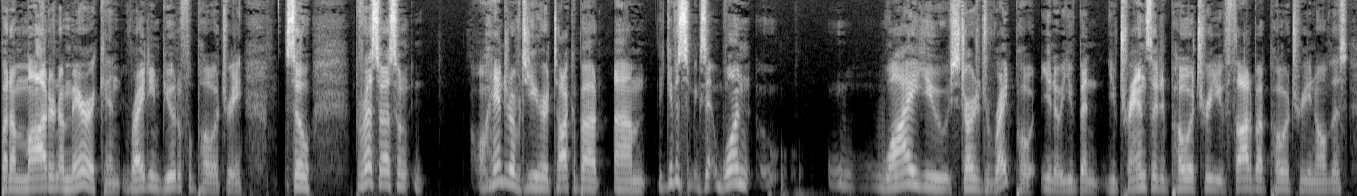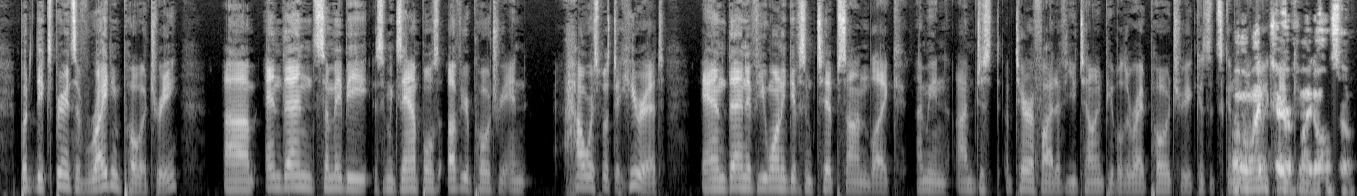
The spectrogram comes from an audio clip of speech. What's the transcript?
but a modern American writing beautiful poetry. So, Professor Esolen, I'll hand it over to you here to talk about. Um, give us some exa- one why you started to write poetry. You know, you've been you've translated poetry, you've thought about poetry and all this, but the experience of writing poetry, um, and then some maybe some examples of your poetry and how we're supposed to hear it and then if you want to give some tips on like, I mean, I'm just I'm terrified of you telling people to write poetry because it's going to. Oh, I'm like terrified also.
